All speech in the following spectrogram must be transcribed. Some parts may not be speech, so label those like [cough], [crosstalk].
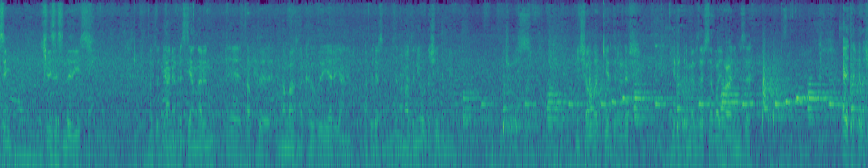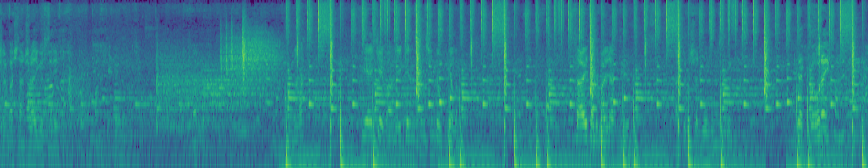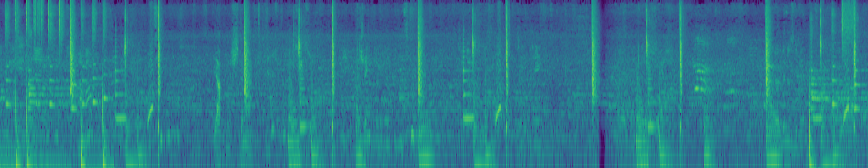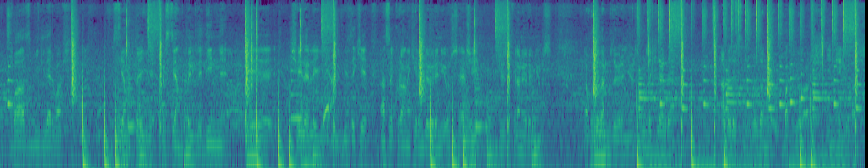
Taksim Kilisesi'ndeyiz. Yani Hristiyanların e, taptığı, namazını kıldığı yer yani affedersiniz bize namaz deniyor orada şey deniyor. Geçiyoruz. İnşallah girdirirler. Girdirmezlerse vay halimize. Evet arkadaşlar baştan şurayı göstereyim. Bir heykel var. Heykelin şimdi okuyalım. Sait Ali Bayrak Yapmış değil mi? Çek tabii. Evet arkadaşlar. Gördüğünüz gibi bazı bilgiler var. Hristiyanlıkla ilgili, Hristiyanlıkla ilgili, dinli eee, şeylerle ilgili yani. Bizdeki nasıl Kur'an-ı Kerim'de öğreniyoruz, her şeyi yüzde falan öğreniyoruz. Ya hocalarımız da öğreniyoruz. Buradakiler de affedersiniz buradan da bakıyorlar, inceliyorlar.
